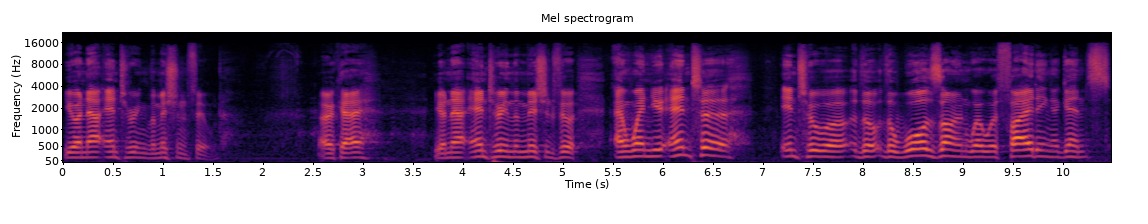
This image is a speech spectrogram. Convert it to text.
You are now entering the mission field. Okay? You're now entering the mission field. And when you enter into a, the, the war zone where we're fighting against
